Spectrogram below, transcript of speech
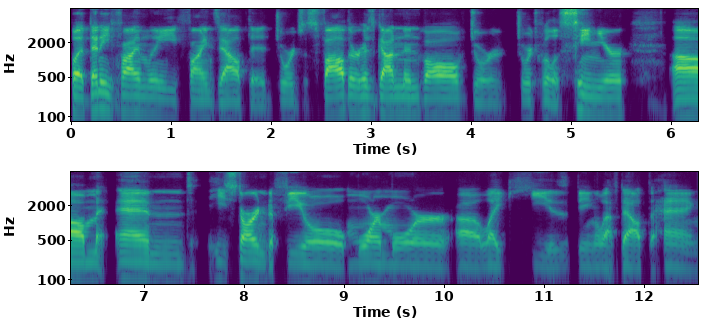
but then he finally finds out that George's father has gotten involved, George George Willis Sr. Um, and he's starting to feel more and more uh, like he is being left out to hang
